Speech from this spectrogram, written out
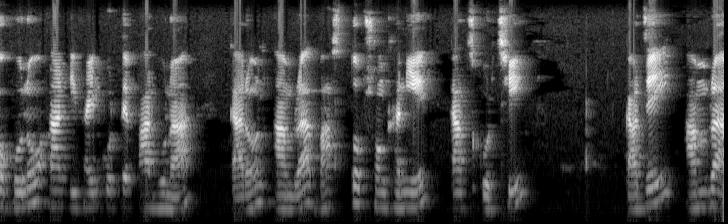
কখনো আনডিফাইন করতে পারব না, কারণ আমরা বাস্তব সংখ্যা নিয়ে কাজ করছি। কাজেই আমরা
